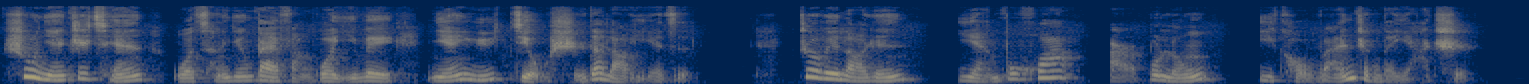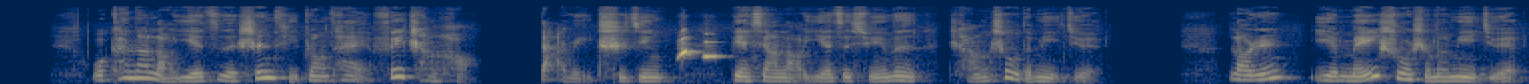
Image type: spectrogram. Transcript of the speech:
数年之前，我曾经拜访过一位年逾九十的老爷子。这位老人眼不花，耳不聋，一口完整的牙齿。我看到老爷子身体状态非常好，大为吃惊，便向老爷子询问长寿的秘诀。老人也没说什么秘诀，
